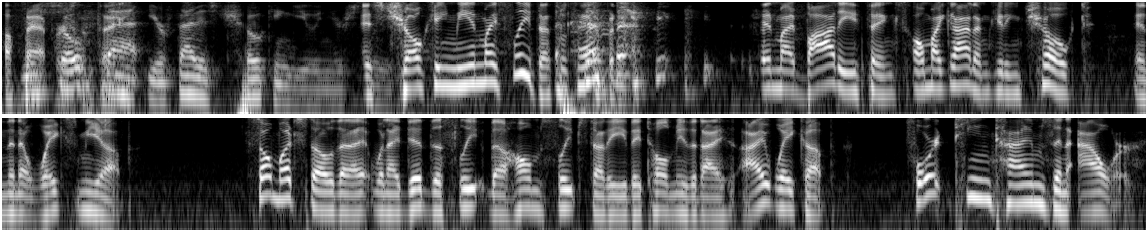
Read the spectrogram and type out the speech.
a fat You're so thing. fat, your fat is choking you in your sleep. It's choking me in my sleep. That's what's happening. and my body thinks, "Oh my god, I'm getting choked," and then it wakes me up. So much so that I, when I did the sleep, the home sleep study, they told me that I I wake up 14 times an hour,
